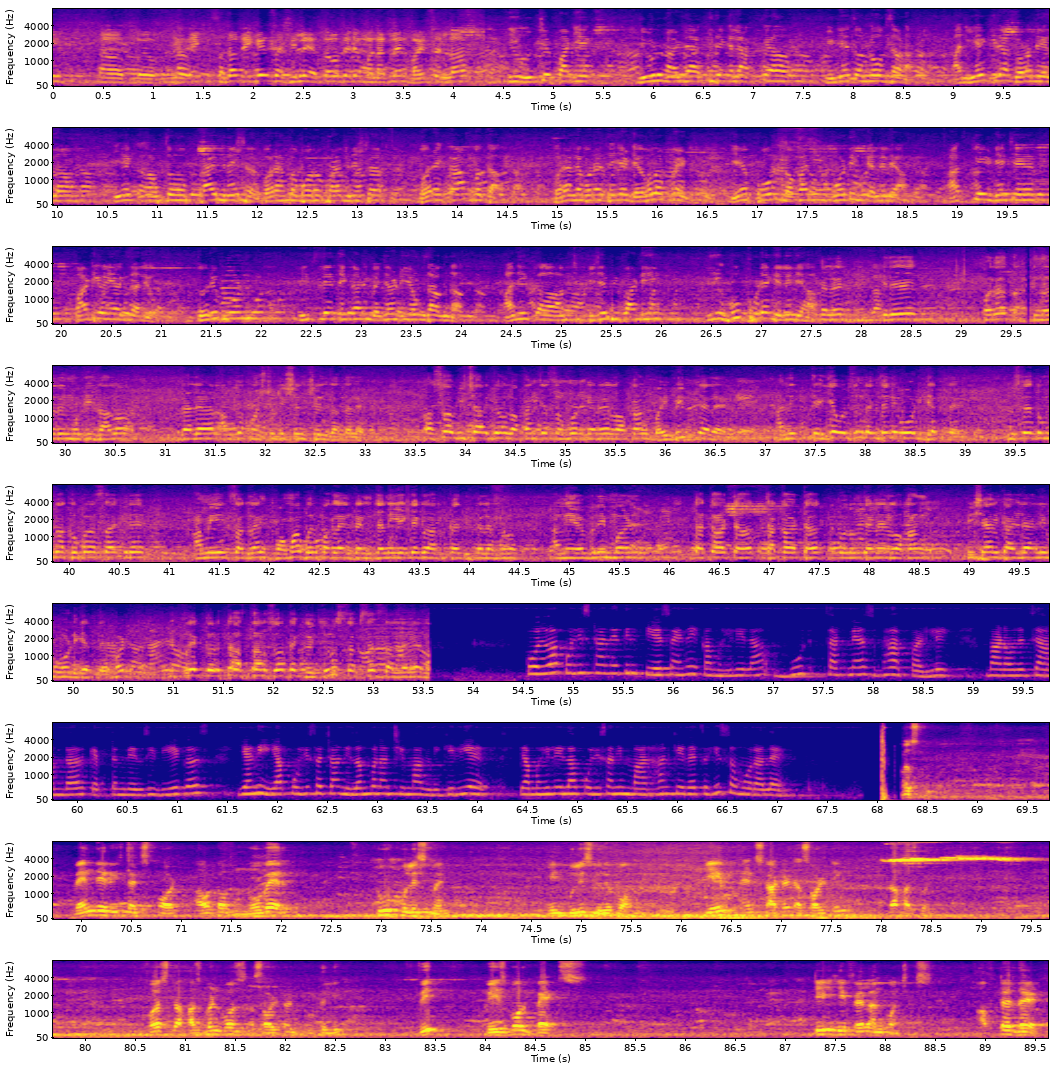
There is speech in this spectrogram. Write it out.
एक सदांच एगेन्स्ट आशिल्ले तो तेज्या मनांतल्यान भायर सरला ही उंचे पाटयेक निवडून हाडल्या कितें केलें आख्ख्या इंडियेचो लोक जाणा आनी हे कित्याक घडोवन येयला एक आमचो प्रायम मिनिस्टर बऱ्यांतलो बरो प्रायम मिनिस्टर बरें काम करता बऱ्यांतले बरें तेजें डेव्हलपमेंट हें पळोवन लोकांनी वोटींग केल्लेल्या आख्खे इंडियेचे पार्ट्यो एक जाल्यो तरी पूण इतले तेंच्यांनी मेजॉरिटी येवंक जावंक ना आनीक आमची बी जे पी पार्टी ही खूब फुडें गेलेली आहा. कितें परत नरेंद्र मोदी जालो जाल्यार आमचें कॉन्स्टिट्युशन चेंज जातलें असो विचार घेवन लोकांचे समोर गेले लोकांक भयभीत केले आनी तेजे वरसून तेंच्यांनी वोट घेतले दुसरें तुमकां खबर आसा कितें आमी सगळ्यांक फॉर्मां भरपाक लायन तेंच्यांनी एक एक लाख रुपया दितले म्हणून. आनी एवरी मंथ टकाटक टकाटक करून तेणें लोकांक पिश्यान काडले आनी वोट घेतले. बट इतलें करता आसतना सुद्दां ते खंयसरूच सक्सेस जाल्लेले ना कोलवा पोलीस ठाण्यातील पी एस आयने एका महिलेला बूट चाटण्यास भाग पाडले. बाणवलेचे आमदार कॅप्टन वेन्झी विएगस यांनी या पोलिसाच्या निलंबनाची मागणी केली आहे. या महिलेला पोलिसांनी मारहाण केल्याचंही समोर आलंय. When they reached that spot, out of nowhere, two policemen in police uniform came and started assaulting the husband. First, the husband was assaulted brutally with baseball bats till he fell unconscious. After that,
